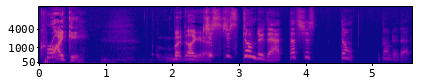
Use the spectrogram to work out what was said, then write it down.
crikey. But like, uh, Just, just don't do that. That's just don't, don't do that.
